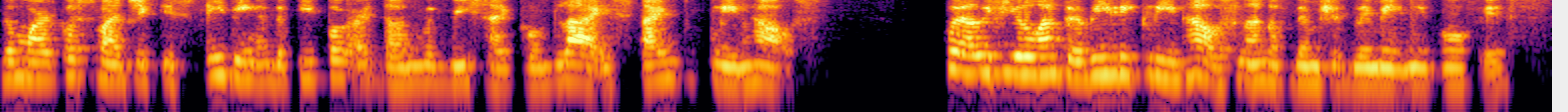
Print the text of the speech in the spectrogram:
The Marcos magic is fading and the people are done with recycled lies. Time to clean house. Well, if you want a really clean house, none of them should remain in office.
